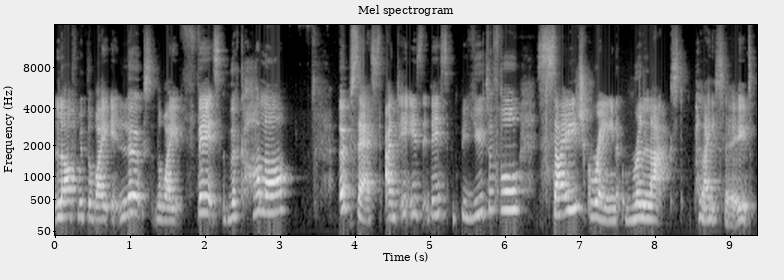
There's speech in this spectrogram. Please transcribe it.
love with the way it looks, the way it fits, the colour, obsessed and it is this beautiful sage green relaxed playsuit.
